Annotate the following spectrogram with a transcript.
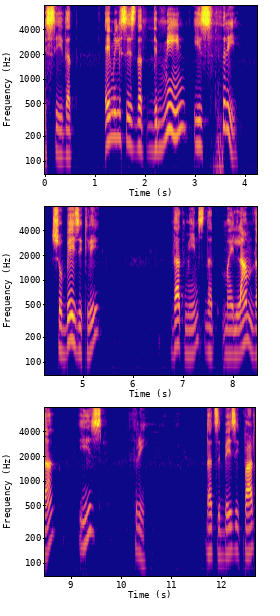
see that Emily says that the mean is 3. So basically, that means that my lambda is 3. That's the basic part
